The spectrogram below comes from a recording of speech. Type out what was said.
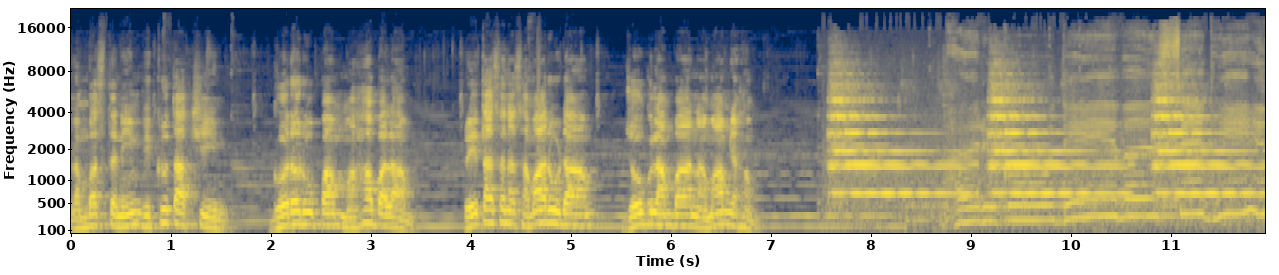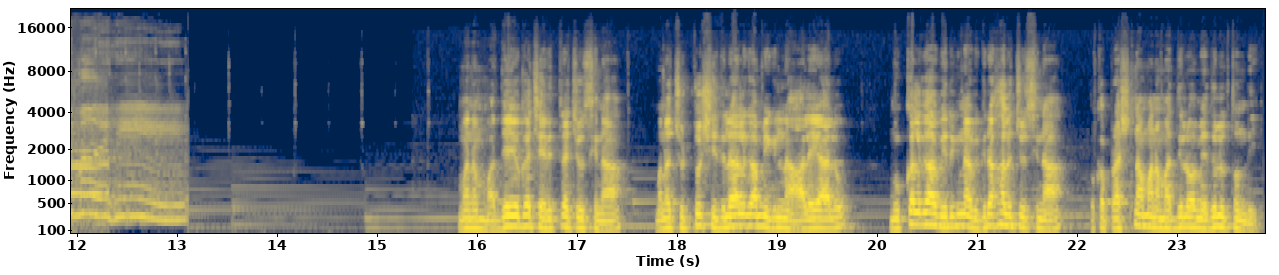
లంబస్తనీం వికృతాక్షీం ఘోరూపాం మహాబలాం ప్రేతాసన సమారూఢాం జోగులాంబా నమామ్యహం. మనం మధ్యయుగ చరిత్ర చూసినా మన చుట్టూ శిథిలాలుగా మిగిలిన ఆలయాలు ముక్కలుగా విరిగిన విగ్రహాలు చూసినా ఒక ప్రశ్న మన మధ్యలో మెదులుతుంది.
